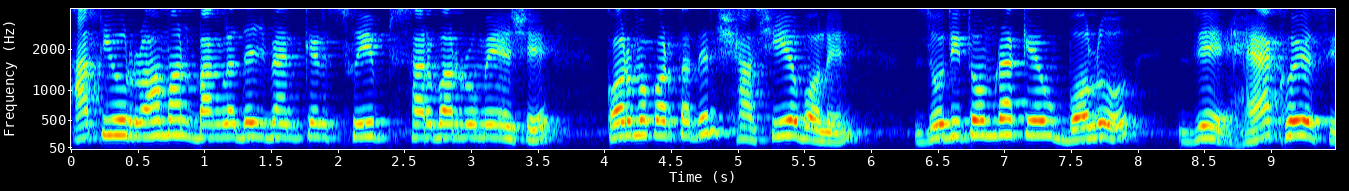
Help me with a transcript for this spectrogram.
আতিউর রহমান বাংলাদেশ ব্যাংকের সুইফট সার্ভার রুমে এসে কর্মকর্তাদের শাসিয়ে বলেন, যদি তোমরা কেউ বলো যে হ্যাক হয়েছে,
